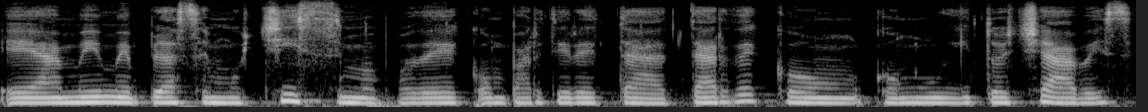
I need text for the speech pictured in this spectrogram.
eh, a mí me place muchísimo poder compartir esta tarde con, con Huguito Chávez.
